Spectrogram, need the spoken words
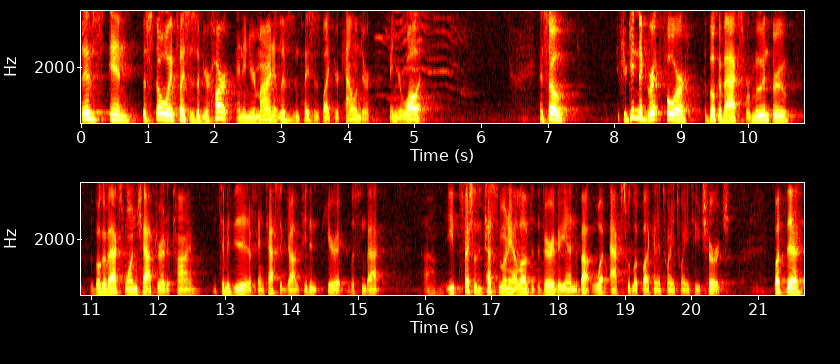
Lives in the stowaway places of your heart and in your mind. It lives in places like your calendar and your wallet. And so, if you're getting a grip for the book of Acts, we're moving through the book of Acts one chapter at a time. And Timothy did a fantastic job. If you didn't hear it, listen back. Um, especially the testimony I loved at the very, very end about what Acts would look like in a 2022 church. But the,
